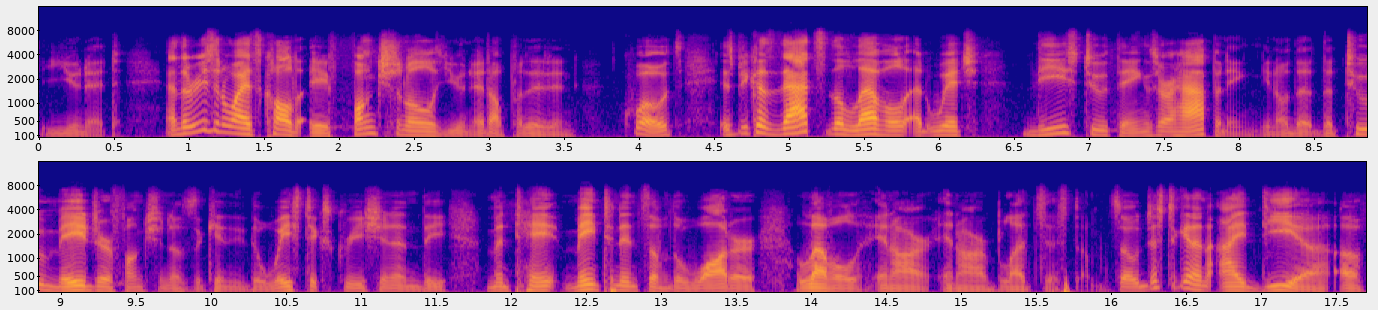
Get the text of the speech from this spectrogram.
unit. And the reason why it's called a functional unit, I'll put it in quotes, is because that's the level at which these two things are happening. You know, the, the two major functions of the kidney, the waste excretion and the maintain, maintenance of the water level in our, in our blood system. So just to get an idea of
